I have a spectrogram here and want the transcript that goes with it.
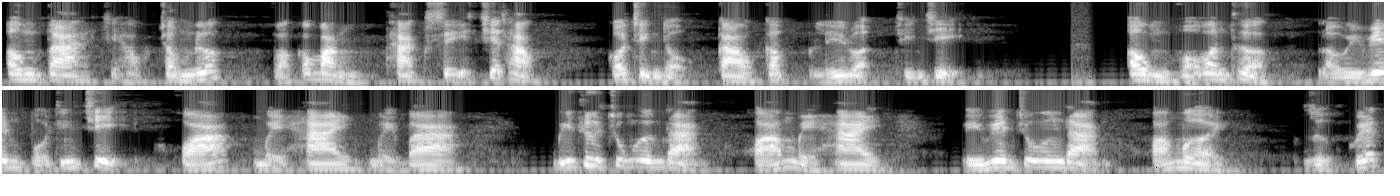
Ông ta chỉ học trong nước và có bằng thạc sĩ triết học, có trình độ cao cấp lý luận chính trị. Ông Võ Văn Thưởng là Ủy viên Bộ Chính trị khóa 12-13, Bí thư Trung ương Đảng khóa 12, Ủy viên Trung ương Đảng khóa 10, dự khuyết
